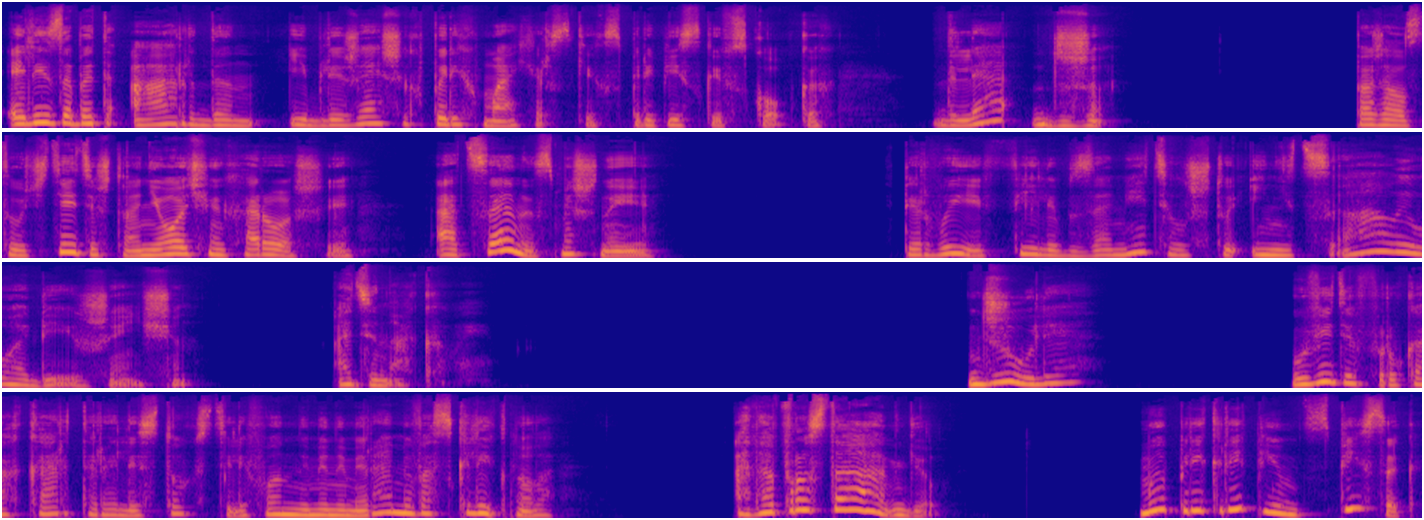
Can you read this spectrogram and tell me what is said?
Элизабет Арден и ближайших парикмахерских с припиской в скобках для Дж. Пожалуйста, учтите, что они очень хорошие, а цены смешные. Впервые Филипп заметил, что инициалы у обеих женщин одинаковые. Джулия увидев в руках Картера листок с телефонными номерами, воскликнула. «Она просто ангел! Мы прикрепим список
